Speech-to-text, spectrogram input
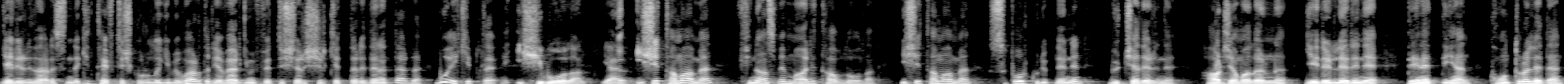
gelir idaresindeki teftiş kurulu gibi vardır ya vergi müfettişleri şirketleri denetlerler. Bu ekip de İşi bu olan. Yani işi tamamen finans ve mali tablo olan, işi tamamen spor kulüplerinin bütçelerini, harcamalarını, gelirlerini denetleyen, kontrol eden,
